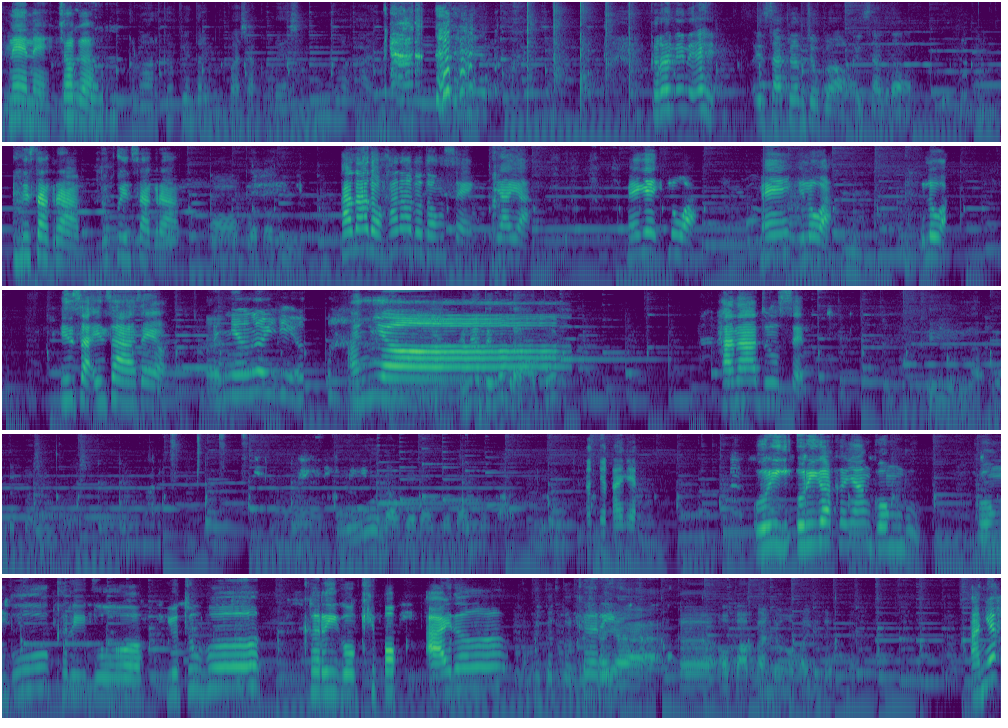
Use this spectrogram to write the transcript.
거 Wah, 네네 gila. 저거 keluarga pinter bahasa Korea semua anjir keren ini eh Instagram coba Instagram 인스타그램 누구 인스타그램 oh both of you 하나 더 하나 더 동생 야야 매게 일로 와매 일로 와 hmm. 일로 와 인사 인사하세요 eh, 안녕하세요. 안녕 ini adikmu berapa? 하나 둘셋 ampun ampun ampun ampun nanya uri gak kenyang gongbu. Gongbu kerigo youtuber kerigo K-pop idol kamu ikut kursus keri... kayak ke opa Bandung opa gitu? Anya?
